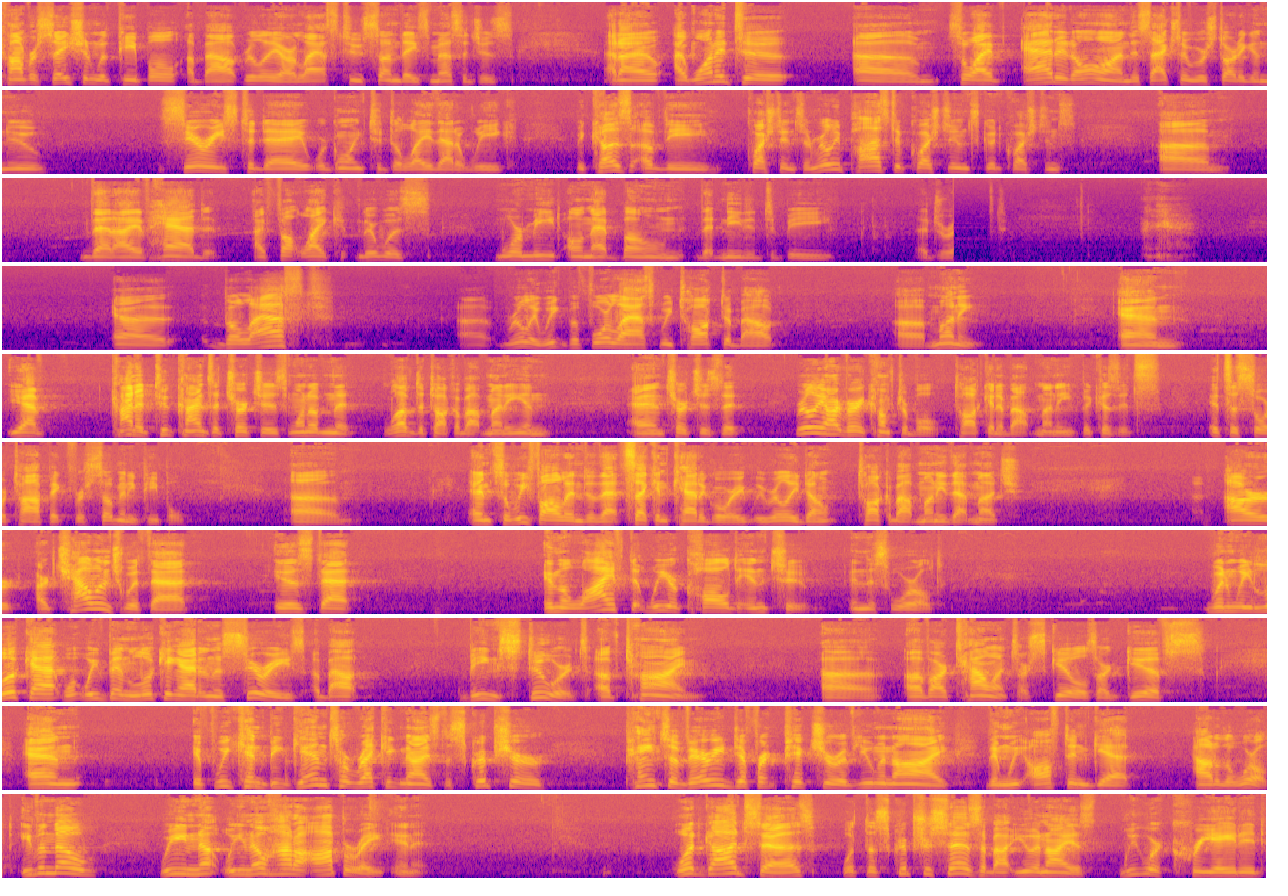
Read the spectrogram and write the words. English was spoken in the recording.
conversation with people about really our last two Sundays' messages. And I, I wanted to, um, so I've added on this. Actually, we're starting a new series today. We're going to delay that a week because of the questions and really positive questions, good questions um, that I have had. I felt like there was more meat on that bone that needed to be addressed. Uh, the last, uh, really, week before last, we talked about uh, money. And you have kind of two kinds of churches one of them that love to talk about money, and, and churches that really aren't very comfortable talking about money because it's, it's a sore topic for so many people. Uh, and so we fall into that second category. We really don't talk about money that much. Our, our challenge with that is that in the life that we are called into in this world, when we look at what we've been looking at in the series about being stewards of time, uh, of our talents, our skills, our gifts, and if we can begin to recognize the scripture paints a very different picture of you and I than we often get out of the world, even though we know, we know how to operate in it. What God says, what the scripture says about you and I is we were created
